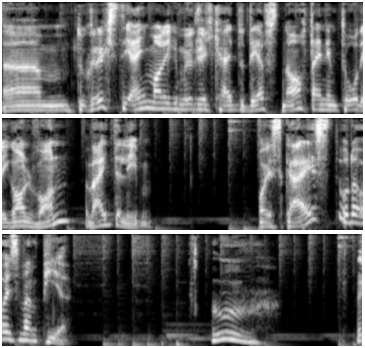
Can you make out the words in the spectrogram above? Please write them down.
Ähm, du kriegst die einmalige Möglichkeit, du darfst nach deinem Tod, egal wann, weiterleben. Als Geist oder als Vampir? Uh.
